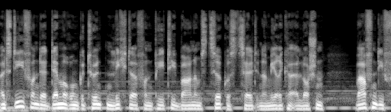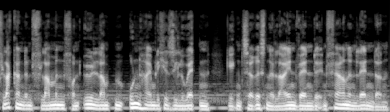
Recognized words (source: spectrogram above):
Als die von der Dämmerung getönten Lichter von P.T. Barnums Zirkuszelt in Amerika erloschen, warfen die flackernden Flammen von Öllampen unheimliche Silhouetten gegen zerrissene Leinwände in fernen Ländern.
